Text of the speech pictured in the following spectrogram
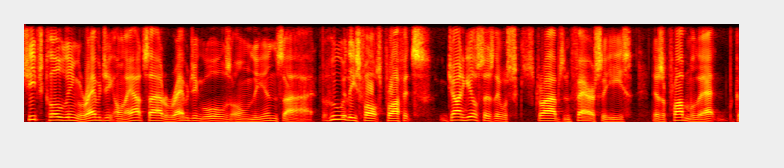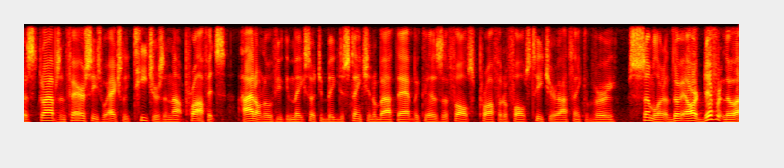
sheep's clothing, ravaging on the outside, ravaging wolves on the inside. Who were these false prophets? John Gill says they were scribes and Pharisees. There's a problem with that because scribes and Pharisees were actually teachers and not prophets. I don't know if you can make such a big distinction about that because a false prophet or false teacher, I think, are very similar. They are different, though.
